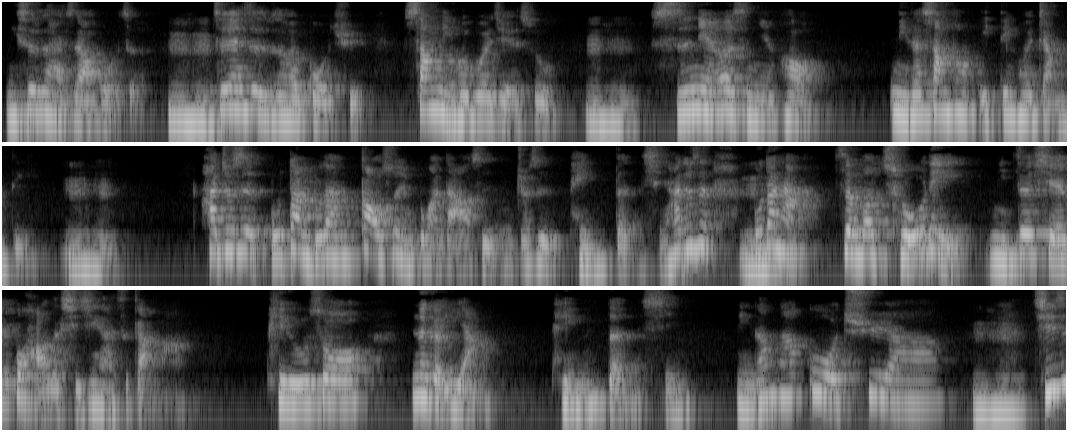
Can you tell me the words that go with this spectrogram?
你是不是还是要活着？嗯哼，这件事是不是会过去？伤你会不会结束？嗯哼，十年、二十年后，你的伤痛一定会降低。嗯哼，他就是不断不断告诉你，不管大小事，你就是平等心。他就是不断想怎么处理你这些不好的习性，还是干嘛？比如说那个养，平等心。你让它过去啊！嗯哼，其实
